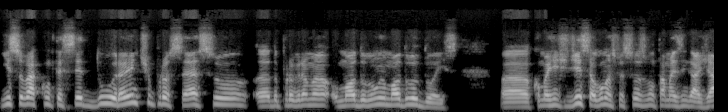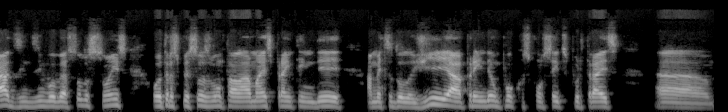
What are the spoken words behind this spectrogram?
isso vai acontecer durante o processo uh, do programa, o módulo 1 e o módulo 2. Uh, ah, como a gente disse, algumas pessoas vão estar mais engajadas em desenvolver as soluções, outras pessoas vão estar lá mais para entender a metodologia, aprender um pouco os conceitos por trás uh,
